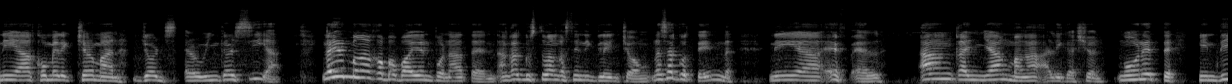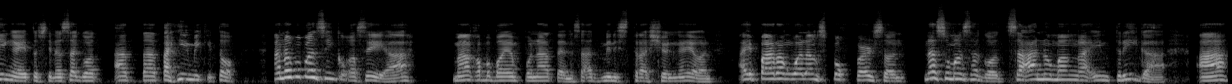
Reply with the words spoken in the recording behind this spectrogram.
ni uh, Comelec Chairman George Erwin Garcia. Ngayon mga kababayan po natin, ang kagustuhan kasi ni Glenn Chong, nasagutin ni ah, FL ang kanyang mga aligasyon. Ngunit hindi nga ito sinasagot at ah, tahimik ito. Ano papansin ko kasi ah, mga kababayan po natin sa administrasyon ngayon ay parang walang spokesperson na sumasagot sa anumang ah, intriga ah,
